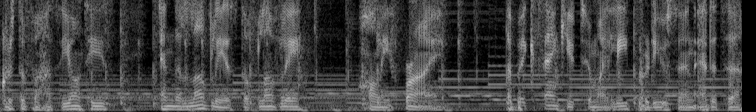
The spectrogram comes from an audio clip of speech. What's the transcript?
Christopher Hasiotis, and the loveliest of lovely, Holly Fry. A big thank you to my lead producer and editor,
